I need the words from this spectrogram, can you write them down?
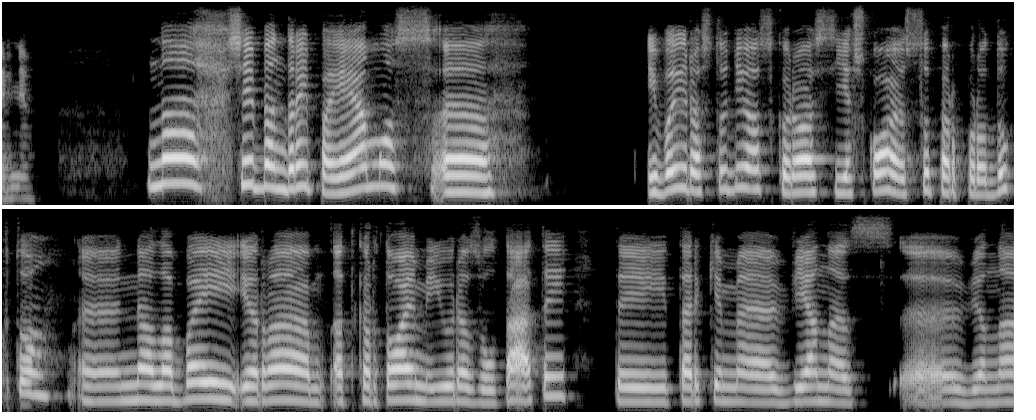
ar ne? Na, šiaip bendrai paėmus, uh, įvairios studijos kurios ieškojo superproduktų e, nelabai yra atkartojami jų rezultatai tai tarkime vienas e, viena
